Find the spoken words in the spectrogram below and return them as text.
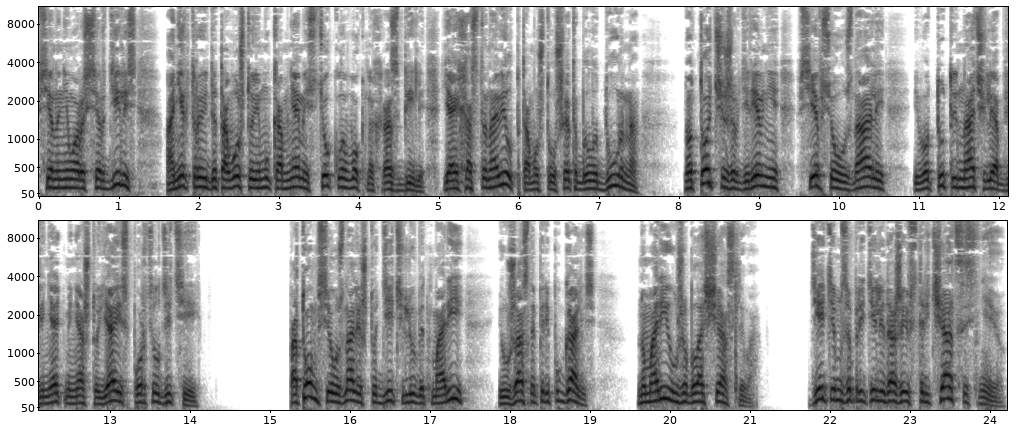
Все на него рассердились, а некоторые до того, что ему камнями стекла в окнах разбили. Я их остановил, потому что уж это было дурно. Но тотчас же в деревне все все узнали, и вот тут и начали обвинять меня, что я испортил детей. Потом все узнали, что дети любят Мари, и ужасно перепугались. Но Мария уже была счастлива. Детям запретили даже и встречаться с нею,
